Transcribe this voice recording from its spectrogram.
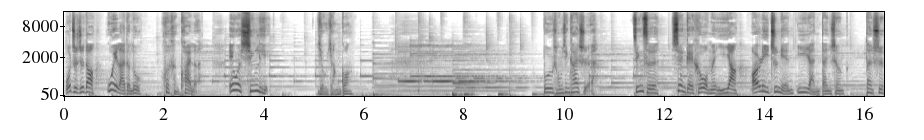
我只知道未来的路会很快乐，因为心里有阳光。不如重新开始，仅此献给和我们一样而立之年依然单身，但是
